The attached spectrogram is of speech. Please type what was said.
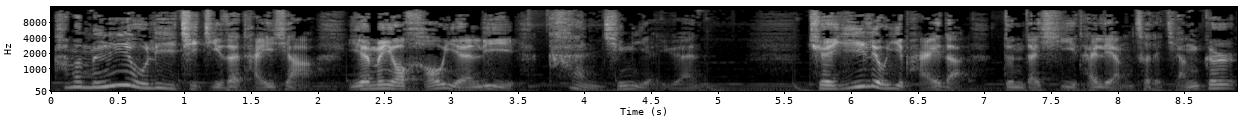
他们没有力气挤在台下，也没有好眼力看清演员。却一溜一排的蹲在戏台两侧的墙根儿，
